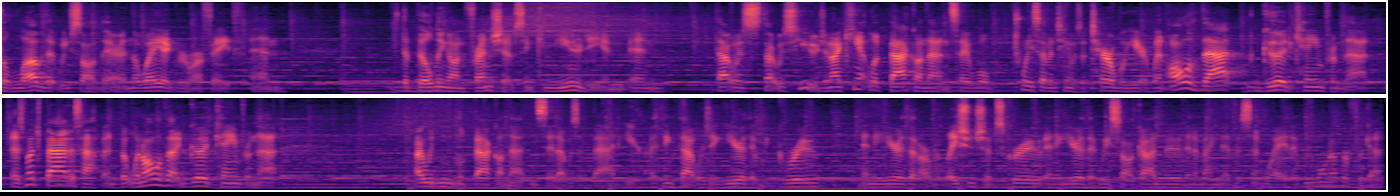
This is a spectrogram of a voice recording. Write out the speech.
The love that we saw there and the way it grew our faith and the building on friendships and community and, and that was that was huge and i can't look back on that and say well 2017 was a terrible year when all of that good came from that as much bad has happened but when all of that good came from that i wouldn't look back on that and say that was a bad year i think that was a year that we grew and a year that our relationships grew and a year that we saw god move in a magnificent way that we won't ever forget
